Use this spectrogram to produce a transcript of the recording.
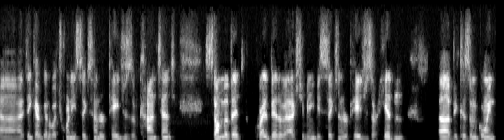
Uh, I think I've got about 2,600 pages of content. Some of it, quite a bit of it, actually, maybe 600 pages are hidden uh, because I'm going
